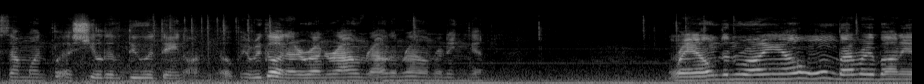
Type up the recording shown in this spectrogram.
someone put a shield of duodane on. Oh, here we go. Another run, round, round and round, running again. Round and round, everybody,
